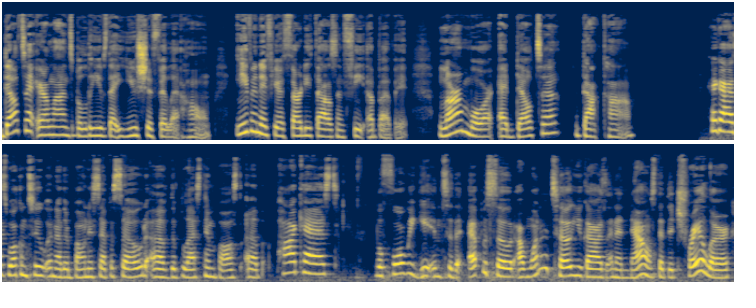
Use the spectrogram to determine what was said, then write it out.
Delta Airlines believes that you should feel at home, even if you're 30,000 feet above it. Learn more at delta.com. Hey guys, welcome to another bonus episode of the Blessed and Bossed Up podcast. Before we get into the episode, I want to tell you guys and announce that the trailer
